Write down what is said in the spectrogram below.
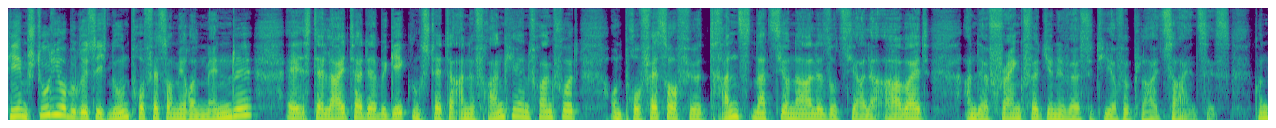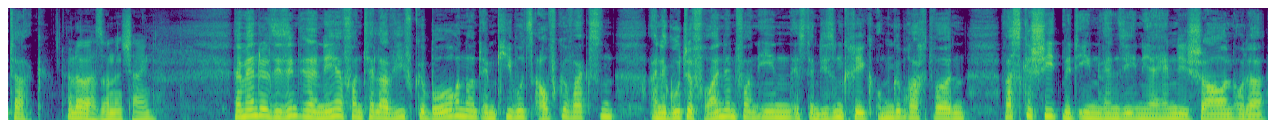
Hier im Studio begrüße ich nun Professor Miron Mendel. Er ist der Leiter der Begegnungsstätte Anne Frank hier in Frankfurt und Professor für transnationale soziale Arbeit an der Frankfurt University of Applied Sciences. Guten Tag. Hallo, Herr Sonnenschein. Herr Mendel, Sie sind in der Nähe von Tel Aviv geboren und im Kibbutz aufgewachsen. Eine gute Freundin von Ihnen ist in diesem Krieg umgebracht worden. Was geschieht mit Ihnen, wenn Sie in Ihr Handy schauen oder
